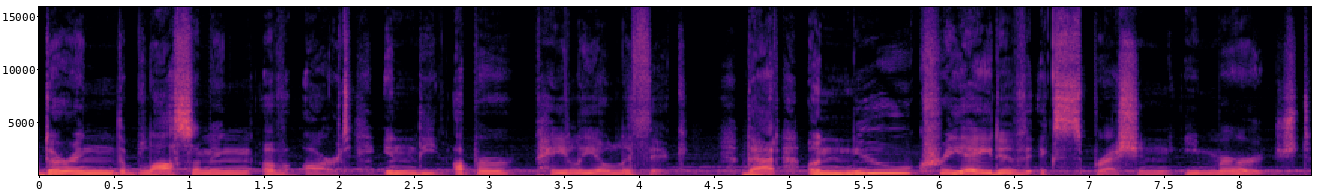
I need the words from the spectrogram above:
during the blossoming of art in the Upper Paleolithic that a new creative expression emerged.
